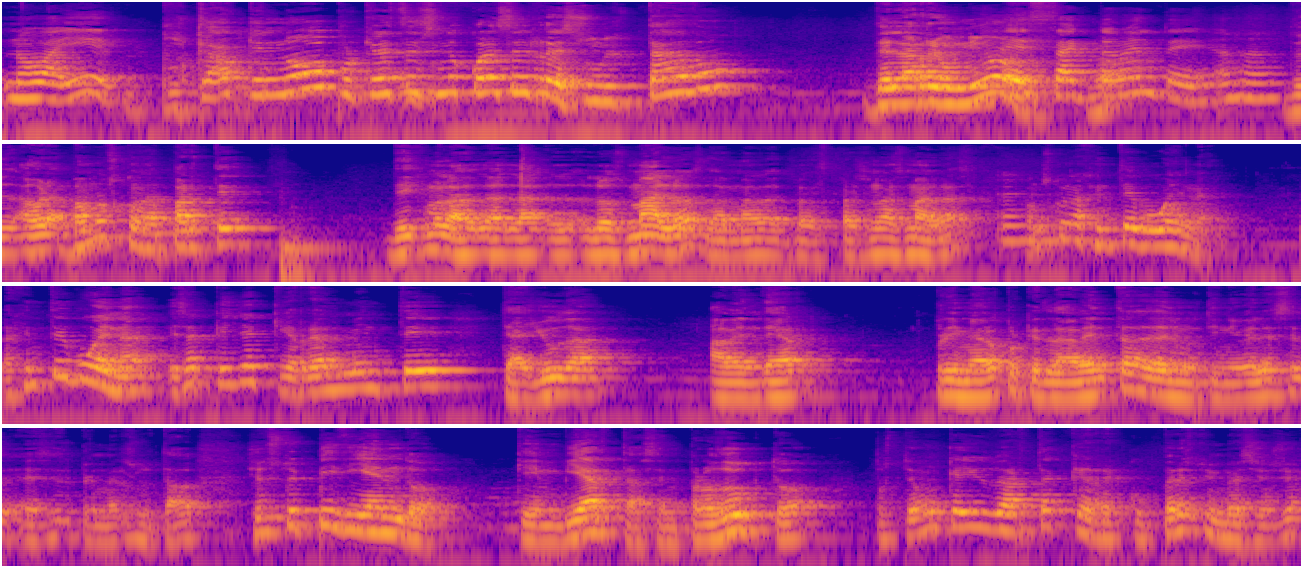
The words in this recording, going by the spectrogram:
no va a ir. Pues claro que no, porque le estás diciendo cuál es el resultado de la reunión. ¿no? Exactamente, ajá. Entonces, ahora vamos con la parte, dijimos la- la- la- los malos, mala- las personas malas, Ajá. vamos con la gente buena. La gente buena es aquella que realmente te ayuda a vender, primero, porque la venta del multinivel es el, es el primer resultado. Yo estoy pidiendo que inviertas en producto, pues tengo que ayudarte a que recuperes tu inversión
